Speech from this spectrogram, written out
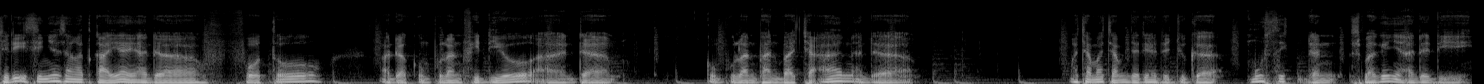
Jadi isinya sangat kaya ya, ada foto, ada kumpulan video, ada kumpulan bahan bacaan, ada macam-macam. Jadi ada juga musik dan sebagainya ada di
